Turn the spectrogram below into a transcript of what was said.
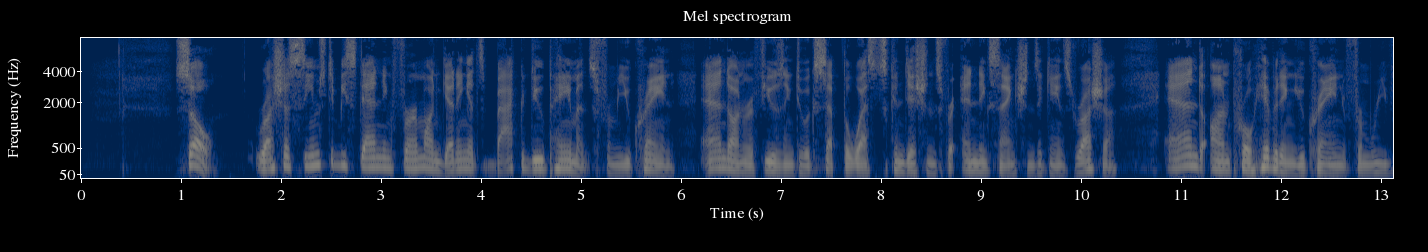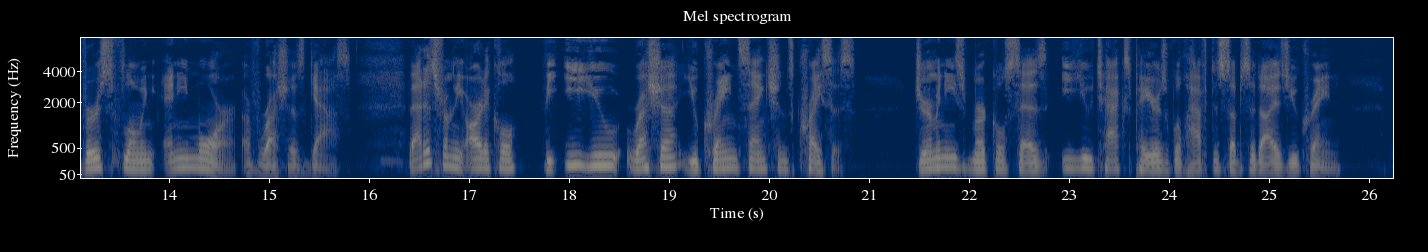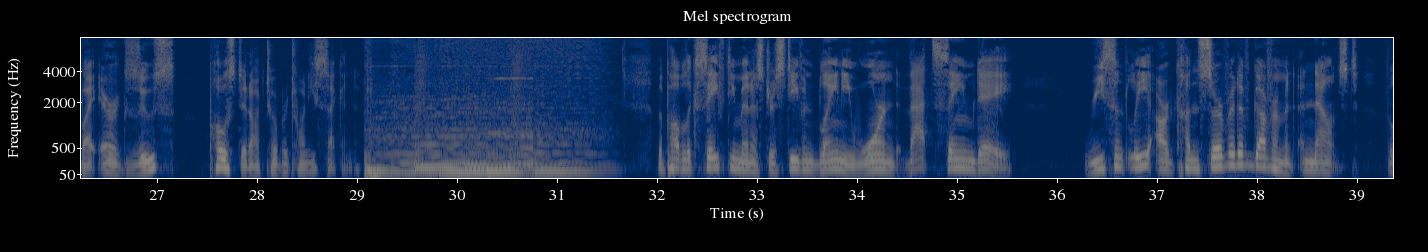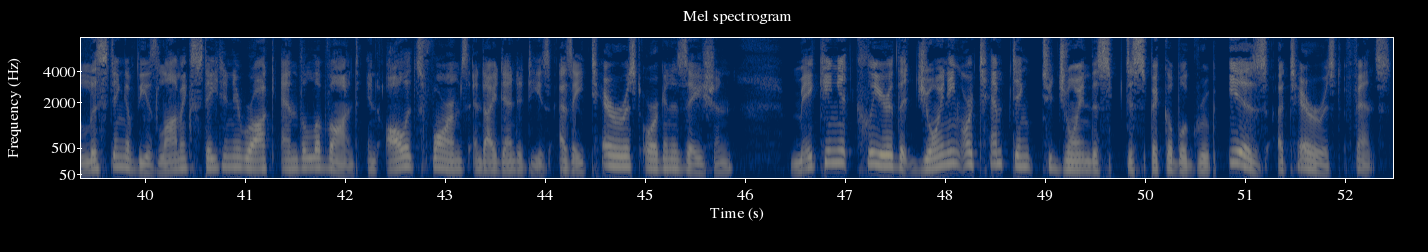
So, Russia seems to be standing firm on getting its back due payments from Ukraine and on refusing to accept the West's conditions for ending sanctions against Russia and on prohibiting Ukraine from reverse flowing any more of Russia's gas. That is from the article The EU Russia Ukraine Sanctions Crisis. Germany's Merkel says EU taxpayers will have to subsidize Ukraine by Eric Zuesse, posted October 22nd. The public safety minister, Steven Blaney, warned that same day. Recently, our conservative government announced the listing of the Islamic State in Iraq and the Levant in all its forms and identities as a terrorist organization, making it clear that joining or attempting to join this despicable group is a terrorist offense.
